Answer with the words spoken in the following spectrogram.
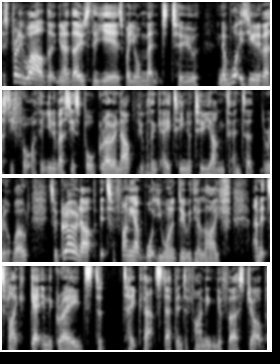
It's pretty wild that, you know, those are the years where you're meant to, you know, what is university for? I think university is for growing up. People think 18, you're too young to enter the real world. So growing up, it's for finding out what you want to do with your life. And it's like getting the grades to take that step into finding your first job.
